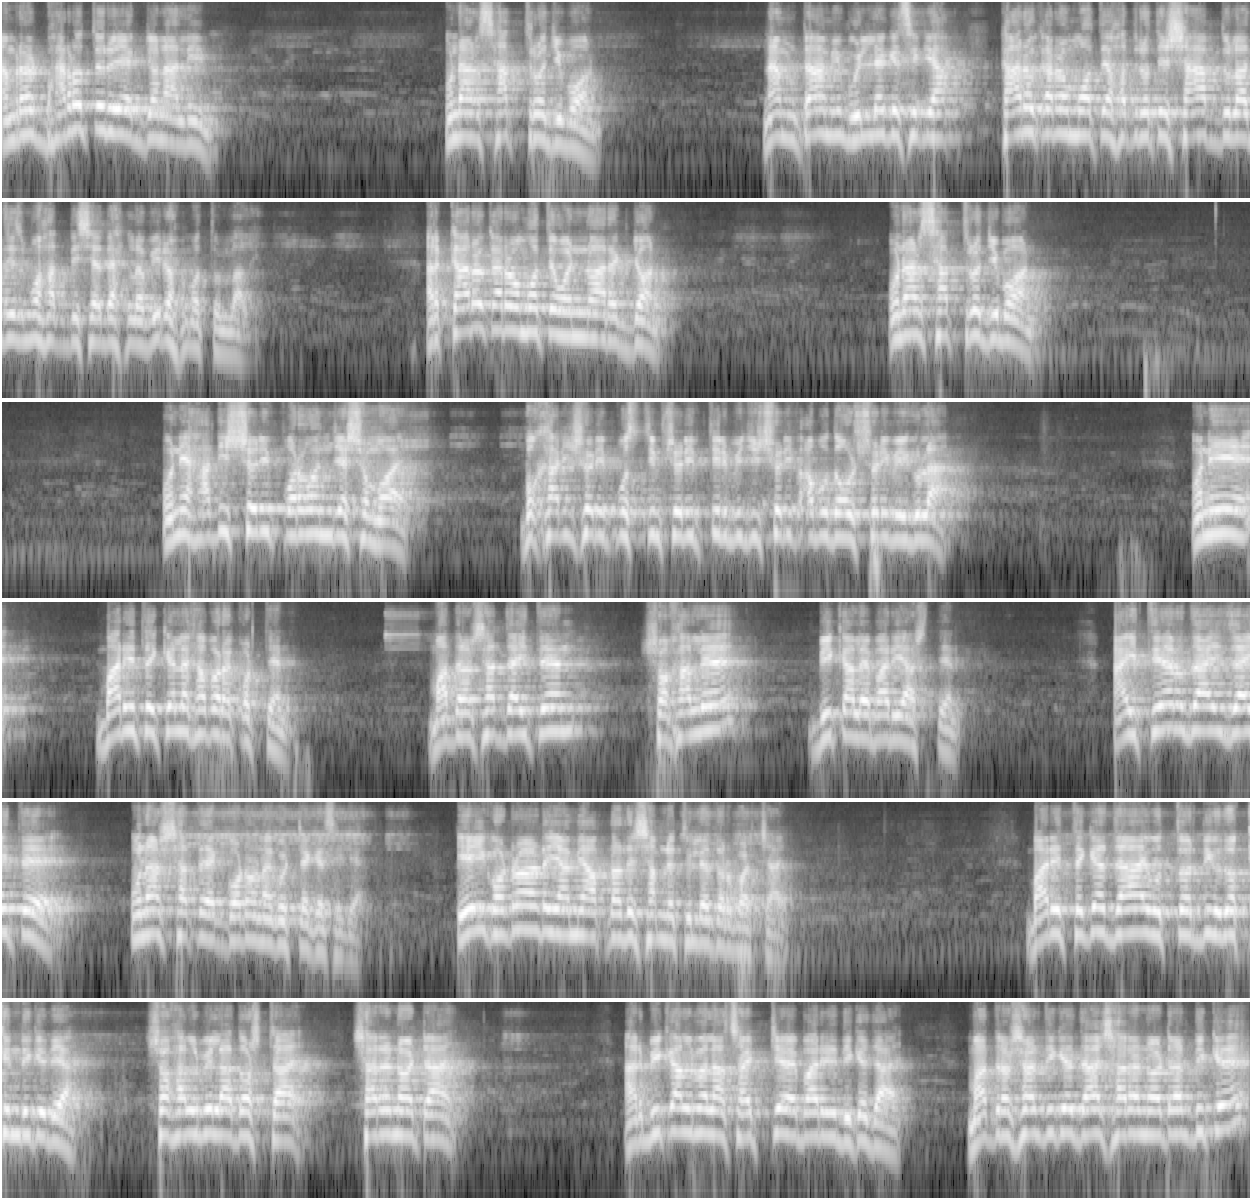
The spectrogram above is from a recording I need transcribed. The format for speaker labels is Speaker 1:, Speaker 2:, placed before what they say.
Speaker 1: আমরা ভারতেরও একজন আলিম। ওনার ছাত্র জীবন। নামটা আমি ভুললে গেছি কি, কারও কারও মতে হজরতে শাহ আব্দুল আজিজ মুহাদ্দিসে দেখলবি রহমতুল্লাহ। আর কারও কারও মতে অন্য আরেকজন। ওনার ছাত্র জীবন। উনি হাদিস শরীফ পরগন যে সময়, বোখারি শরীফ পশ্চিম শরীফ তিরবিজি শরীফ, আবু দৌর শরীফ এগুলা উনি বাড়িতে কে লেখাপড়া করতেন? মাদ্রাসার যাইতেন, সকালে, বিকালে বাড়ি আসতেন। আইতের যাই যাইতে ওনার সাথে এক ঘটনা ঘটতে গেছে গে এই ঘটনাটাই আমি আপনাদের সামনে তুলে ধরবার চাই। বাড়ির থেকে যায় উত্তর দিকে, দক্ষিণ দিকে দেয়া। সকালবেলা দশটায়, সাড়ে নয়টায়। আর বিকালবেলা চারটায় বাড়ির দিকে যায়। মাদ্রাসার দিকে যায় সাড়ে নয়টার দিকে।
